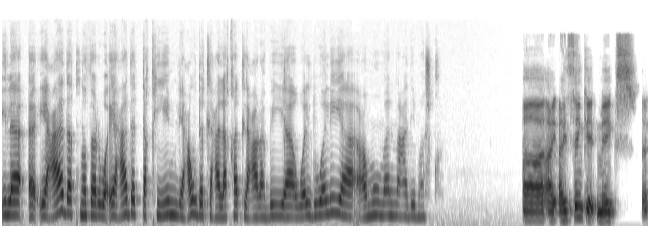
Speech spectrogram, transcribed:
إلى إعادة نظر وإعادة تقييم لعودة العلاقات العربية والدولية عموما مع دمشق؟ Uh, I, I, think it makes uh,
